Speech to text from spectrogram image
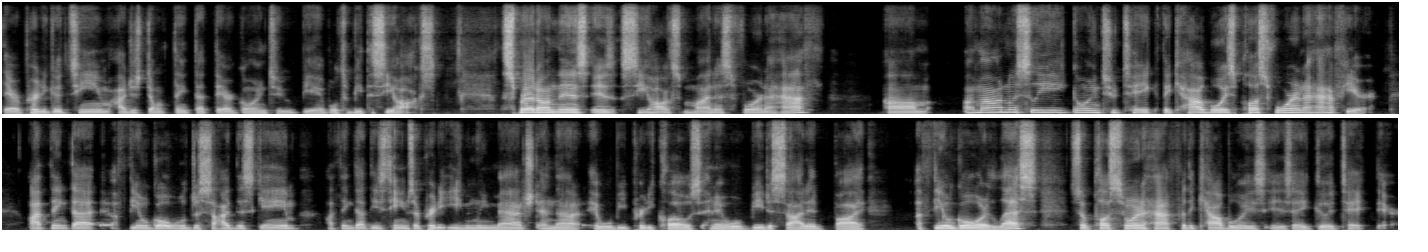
They're a pretty good team. I just don't think that they're going to be able to beat the Seahawks. Spread on this is Seahawks minus four and a half. Um, I'm honestly going to take the Cowboys plus four and a half here. I think that a field goal will decide this game. I think that these teams are pretty evenly matched and that it will be pretty close and it will be decided by a field goal or less. So plus four and a half for the Cowboys is a good take there.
